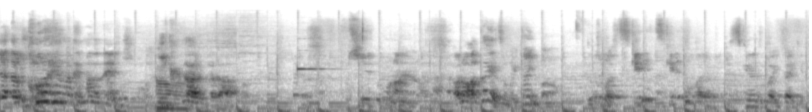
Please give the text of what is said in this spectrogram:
や、多分この辺はね、まだね、肉があるから。どうなんやろあの赤いやつも痛いんかな？どっちかつけ根つけ根とかやつけ根とか痛いけど。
